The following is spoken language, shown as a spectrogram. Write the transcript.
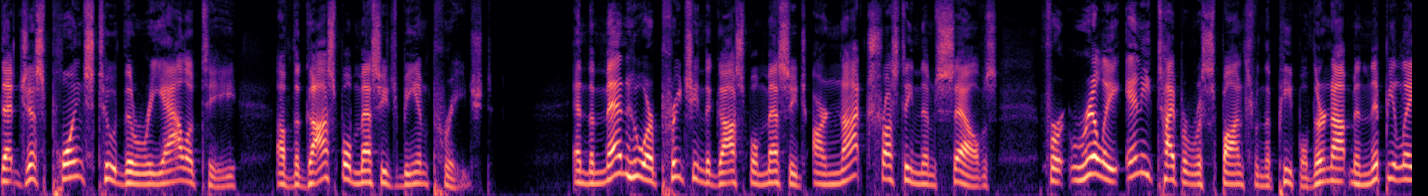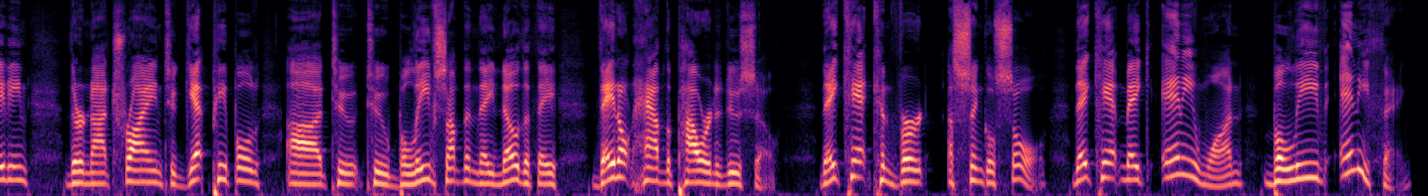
that just points to the reality of the gospel message being preached. And the men who are preaching the gospel message are not trusting themselves for really any type of response from the people. They're not manipulating. They're not trying to get people uh, to to believe something. They know that they they don't have the power to do so. They can't convert a single soul. They can't make anyone believe anything.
